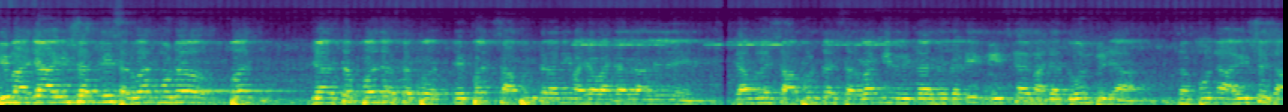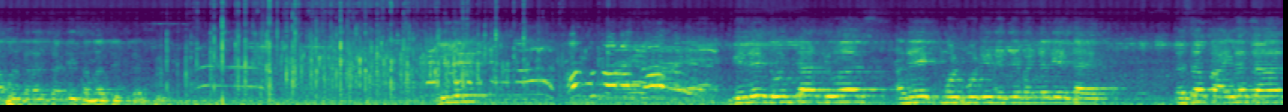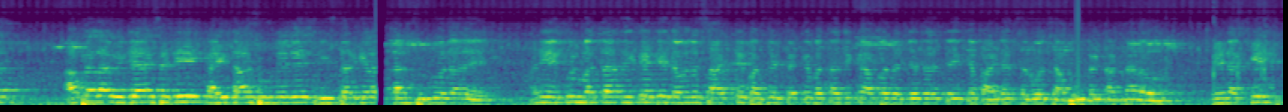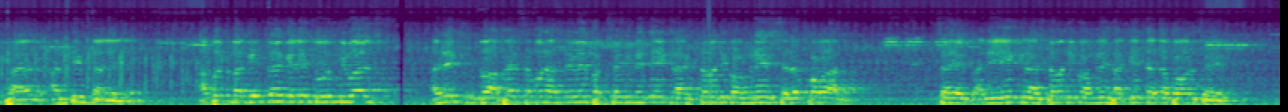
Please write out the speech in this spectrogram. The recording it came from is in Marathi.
ही माझ्या आयुष्यातली सर्वात मोठं पद जे असतं पद असतं पद ते पद सापूरकरांनी माझ्या वाट्याला आलेले आहे. त्यामुळे सापूरचा सर्वांगीण विकासासाठी मीच काय माझ्या दोन पिढ्या संपूर्ण आयुष्य सापूरकरांसाठी समर्पित करते गेले गेले दोन चार दिवस अनेक मोठमोठे नेते मंडळी येत आहेत. तसं पाहिलं तर आपल्याला विजयासाठी काही तास उरलेले वीस तारखेला मतदान सुरू होणार आहे. आणि एकूण मतदारसंख्येचे जवळजवळ साठ ते पासष्ट टक्के मताधिक्य आपण राज्याच्या पाण्यात सर्व शापूरकडे टाकणार आहोत. हे नक्कीच अंतिम झालेलं आहे आपण बघितलं गेले दोन दिवस अनेक जो आपल्यासमोर असलेले पक्षाचे नेते एक राष्ट्रवादी काँग्रेस शरद पवार साहेब आणि एक राष्ट्रवादी काँग्रेस अजितदादा पवार साहेब.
